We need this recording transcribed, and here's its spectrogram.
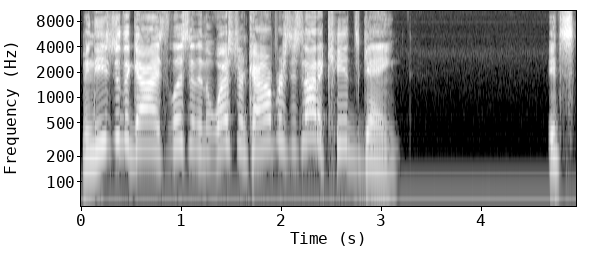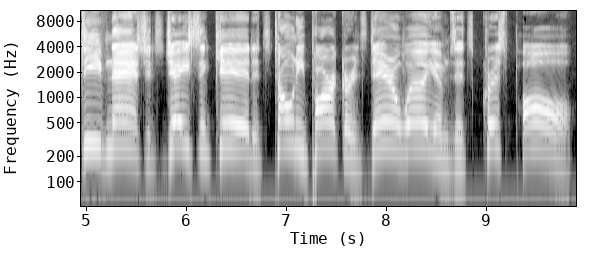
I mean, these are the guys, listen, in the Western Conference, it's not a kid's game. It's Steve Nash, it's Jason Kidd, it's Tony Parker, it's Deron Williams, it's Chris Paul.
